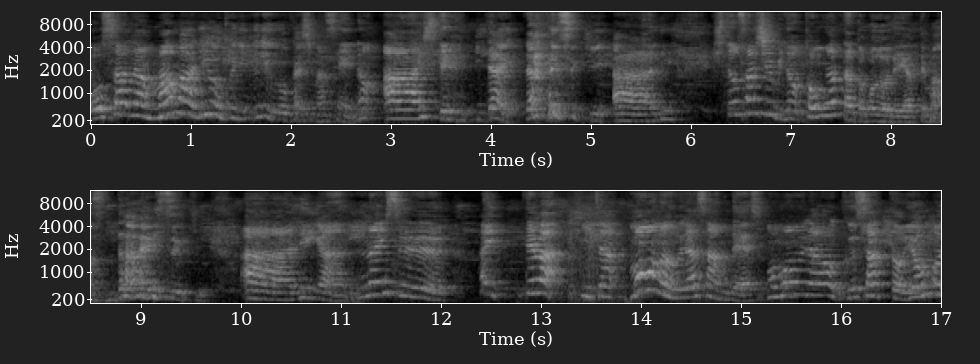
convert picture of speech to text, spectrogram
お皿周りをグリグリ動かしませんの。愛してる痛い大好きあり。人差し指のとんがったところでやってます。大好きありがナイス。はい。では膝ももの裏さんです。もも裏をぐさっと4本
